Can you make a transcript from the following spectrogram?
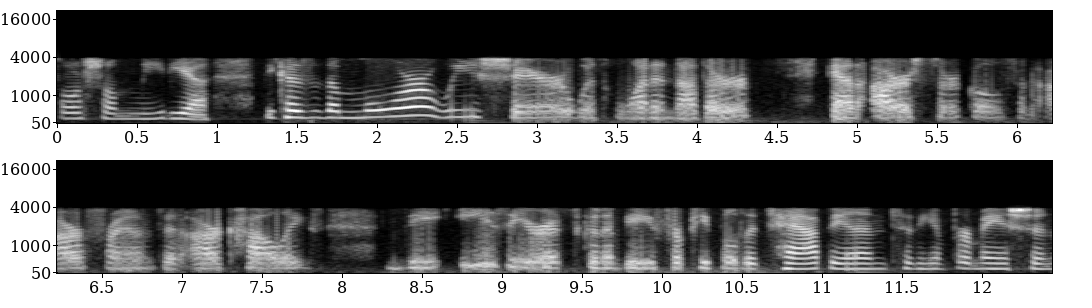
social media because the more we share with one another and our circles and our friends and our colleagues, the easier it's going to be for people to tap into the information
